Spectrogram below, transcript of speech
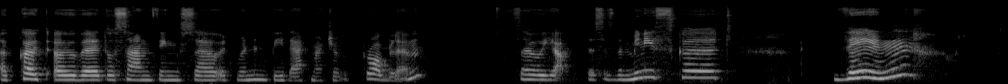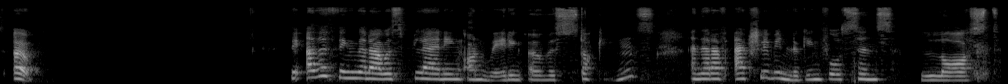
a coat over it or something, so it wouldn't be that much of a problem. So yeah, this is the mini skirt. Then, oh, the other thing that I was planning on wearing over stockings and that I've actually been looking for since last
